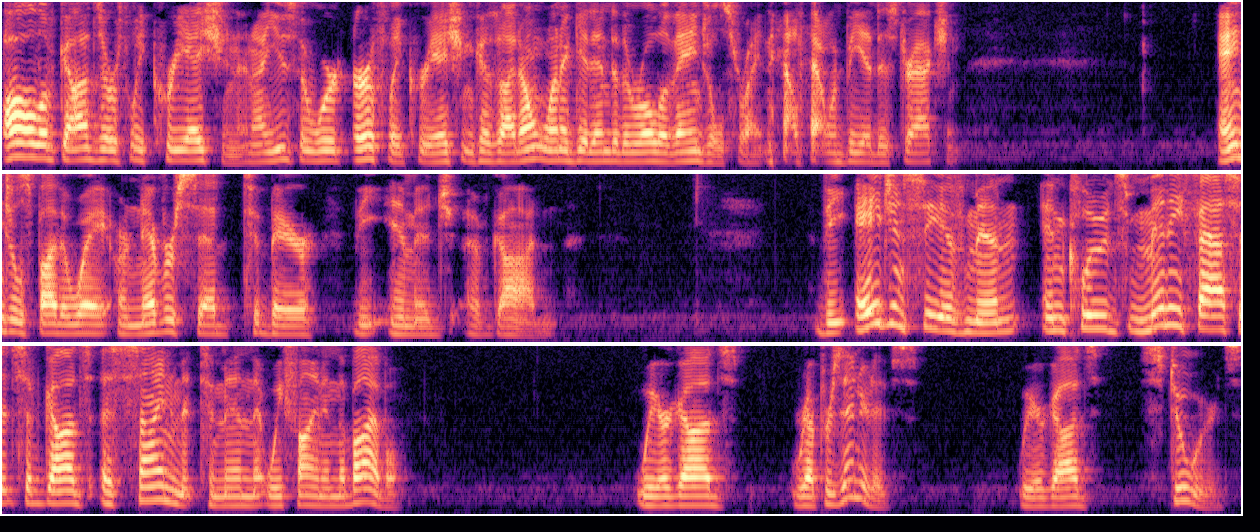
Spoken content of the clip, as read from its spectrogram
all of God's earthly creation. And I use the word earthly creation because I don't want to get into the role of angels right now. That would be a distraction. Angels, by the way, are never said to bear the image of God. The agency of men includes many facets of God's assignment to men that we find in the Bible. We are God's representatives. We are God's stewards.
